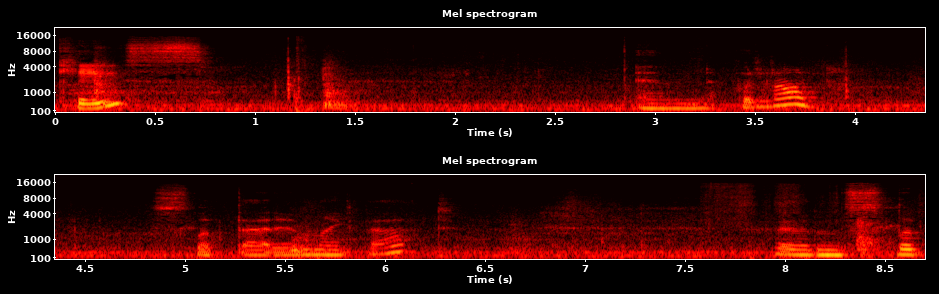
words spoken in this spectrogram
case and put it on. Slip that in like that. And slip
